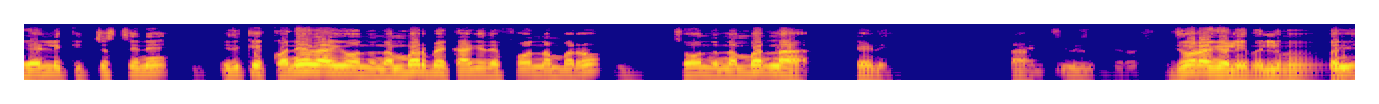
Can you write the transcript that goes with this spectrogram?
ಹೇಳಲಿಕ್ಕೆ ಇಚ್ಛಿಸ್ತೀನಿ. ಇದಕ್ಕೆ ಕೊನೆಯದಾಗಿ ಒಂದು ನಂಬರ್ ಬೇಕಾಗಿದೆ ಫೋನ್ ನಂಬರು ಸೊ ಒಂದು ನಂಬರ್ನ ಹೇಳಿ. ಜೋರಾಗಿ ಹೇಳಿ ಇಲ್ಲಿ ಬನ್ನಿ.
